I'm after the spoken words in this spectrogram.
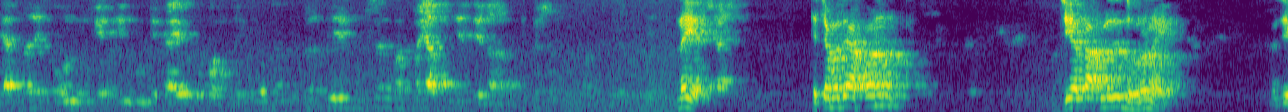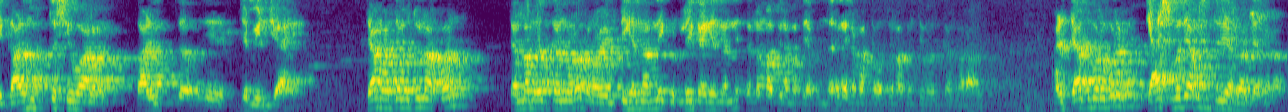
त्याद्वारे दोन गुंठे तीन गुंठे काय. तर ते नुकसान भरपाई आपण जे देणार? नाही. त्याच्यामध्ये आपण जे आता आपलं जे धोरण आहे म्हणजे गाळमुक्त शिवार गाळयुक्त म्हणजे जमीन जी आहे त्या माध्यमातून आपण त्यांना मदत करणार आहोत. रॉयल्टी घेणार नाही कुठलंही काय घेणार नाही त्यांना माती आपण नरेगाच्या माध्यमातून आपण ती मदत करणार आहोत. आणि त्याचबरोबर कॅशमध्ये आपण सत्तेचाळीस हजार देणार आहोत.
